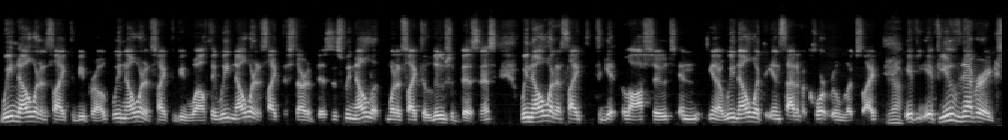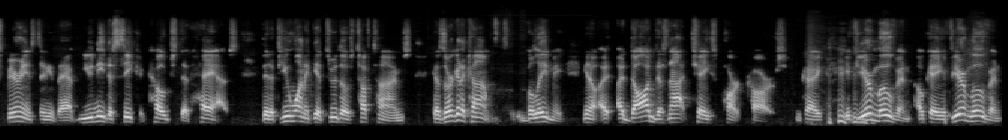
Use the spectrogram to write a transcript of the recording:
we know what it's like to be broke. We know what it's like to be wealthy. We know what it's like to start a business. We know what it's like to lose a business. We know what it's like to get lawsuits. And, you know, we know what the inside of a courtroom looks like. Yeah. If, if you've never experienced any of that, you need to seek a coach that has. That if you want to get through those tough times, because they're going to come. Believe me, you know, a, a, dog does not chase parked cars. Okay. if you're moving, okay, if you're moving,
